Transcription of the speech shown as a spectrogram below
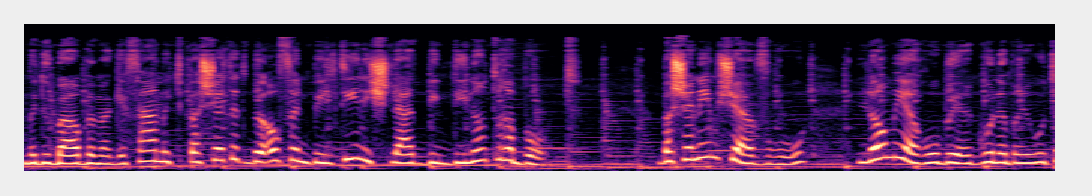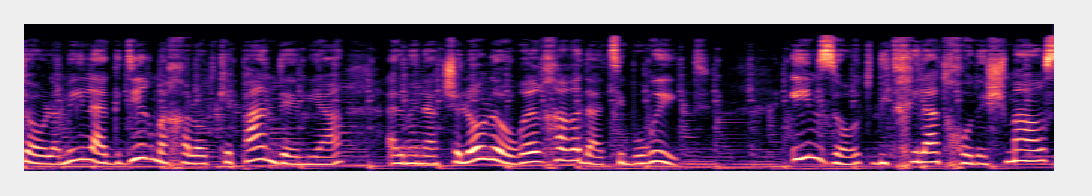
מדובר במגפה המתפשטת באופן בלתי נשלט במדינות רבות. בשנים שעברו, לא מיהרו בארגון הבריאות העולמי להגדיר מחלות כפנדמיה, על מנת שלא לעורר חרדה ציבורית. עם זאת, בתחילת חודש מרס,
